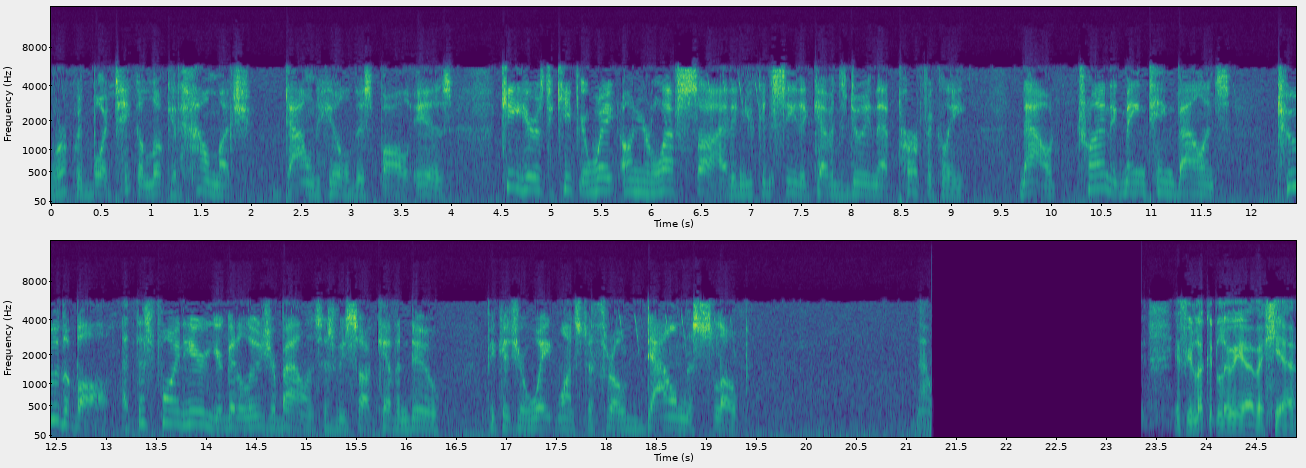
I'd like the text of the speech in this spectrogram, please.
work with boy, take a look at how much downhill this ball is key here is to keep your weight on your left side, and you can see that Kevin's doing that perfectly. Now, trying to maintain balance to the ball. At this point here, you're going to lose your balance, as we saw Kevin do, because your weight wants to throw down the slope. Now, if you look at Louis over here,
